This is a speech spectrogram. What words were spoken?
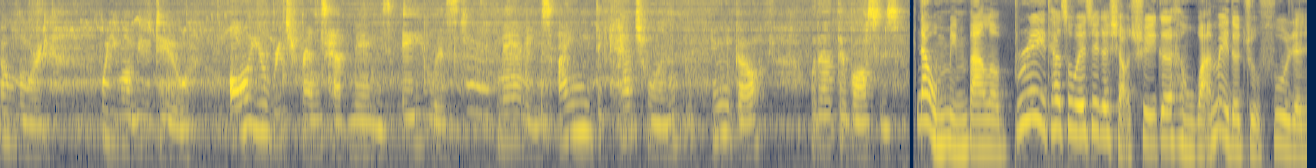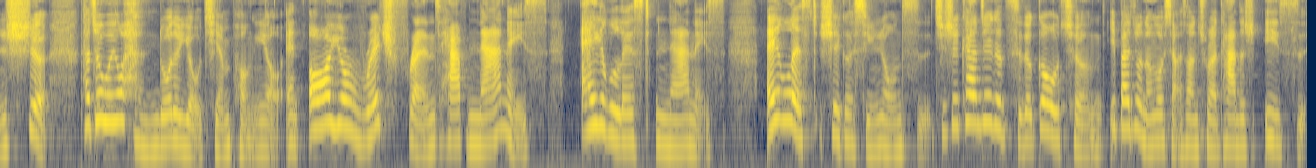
Oh Lord, what do you want me to do? All your rich friends have nannies, A-list nannies. I need to catch one. Here you go. Without their bosses，那我们明白了。Bree 她作为这个小区一个很完美的主妇人设，她周围有很多的有钱朋友，and all your rich friends have nannies, A-list nannies. A-list 是一个形容词，其实看这个词的构成，一般就能够想象出来它的意思。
